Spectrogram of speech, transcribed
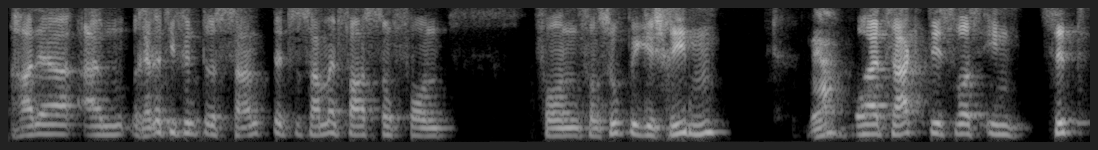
hat ja eine relativ interessante Zusammenfassung von, von, von Supi geschrieben, Ja, wo er sagt, das, was in Sid,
